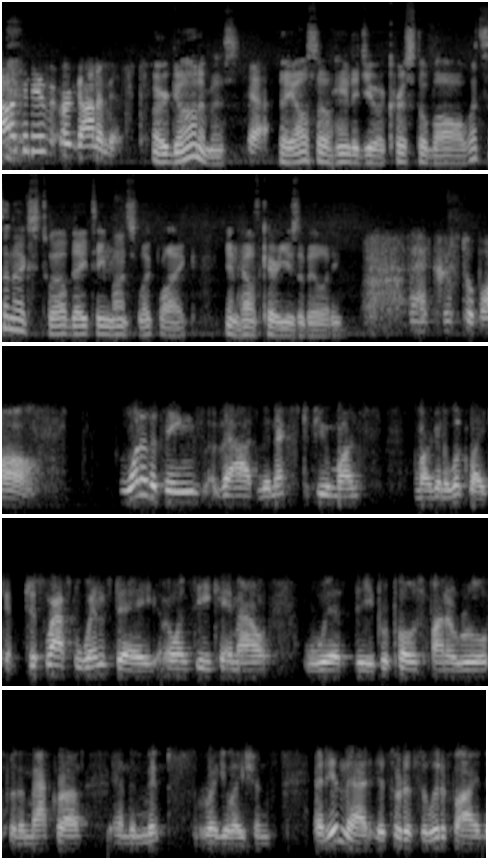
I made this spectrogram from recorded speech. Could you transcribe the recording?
Cognitive ergonomist. Ergonomist. Yeah. They also handed you a crystal ball. What's the next 12 to 18 months look like in healthcare usability? That crystal ball. One of the things that the next few months are going to look like. Just last Wednesday, ONC came out with the proposed final rule for the MACRA and the MIPS regulations. And in that, it sort of solidified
